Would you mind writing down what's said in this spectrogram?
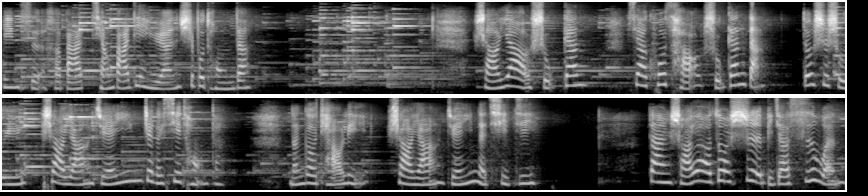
因此和拔强拔电源是不同的。芍药属肝，夏枯草属肝胆，都是属于少阳厥阴这个系统的，能够调理少阳厥阴的气机。但芍药做事比较斯文，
